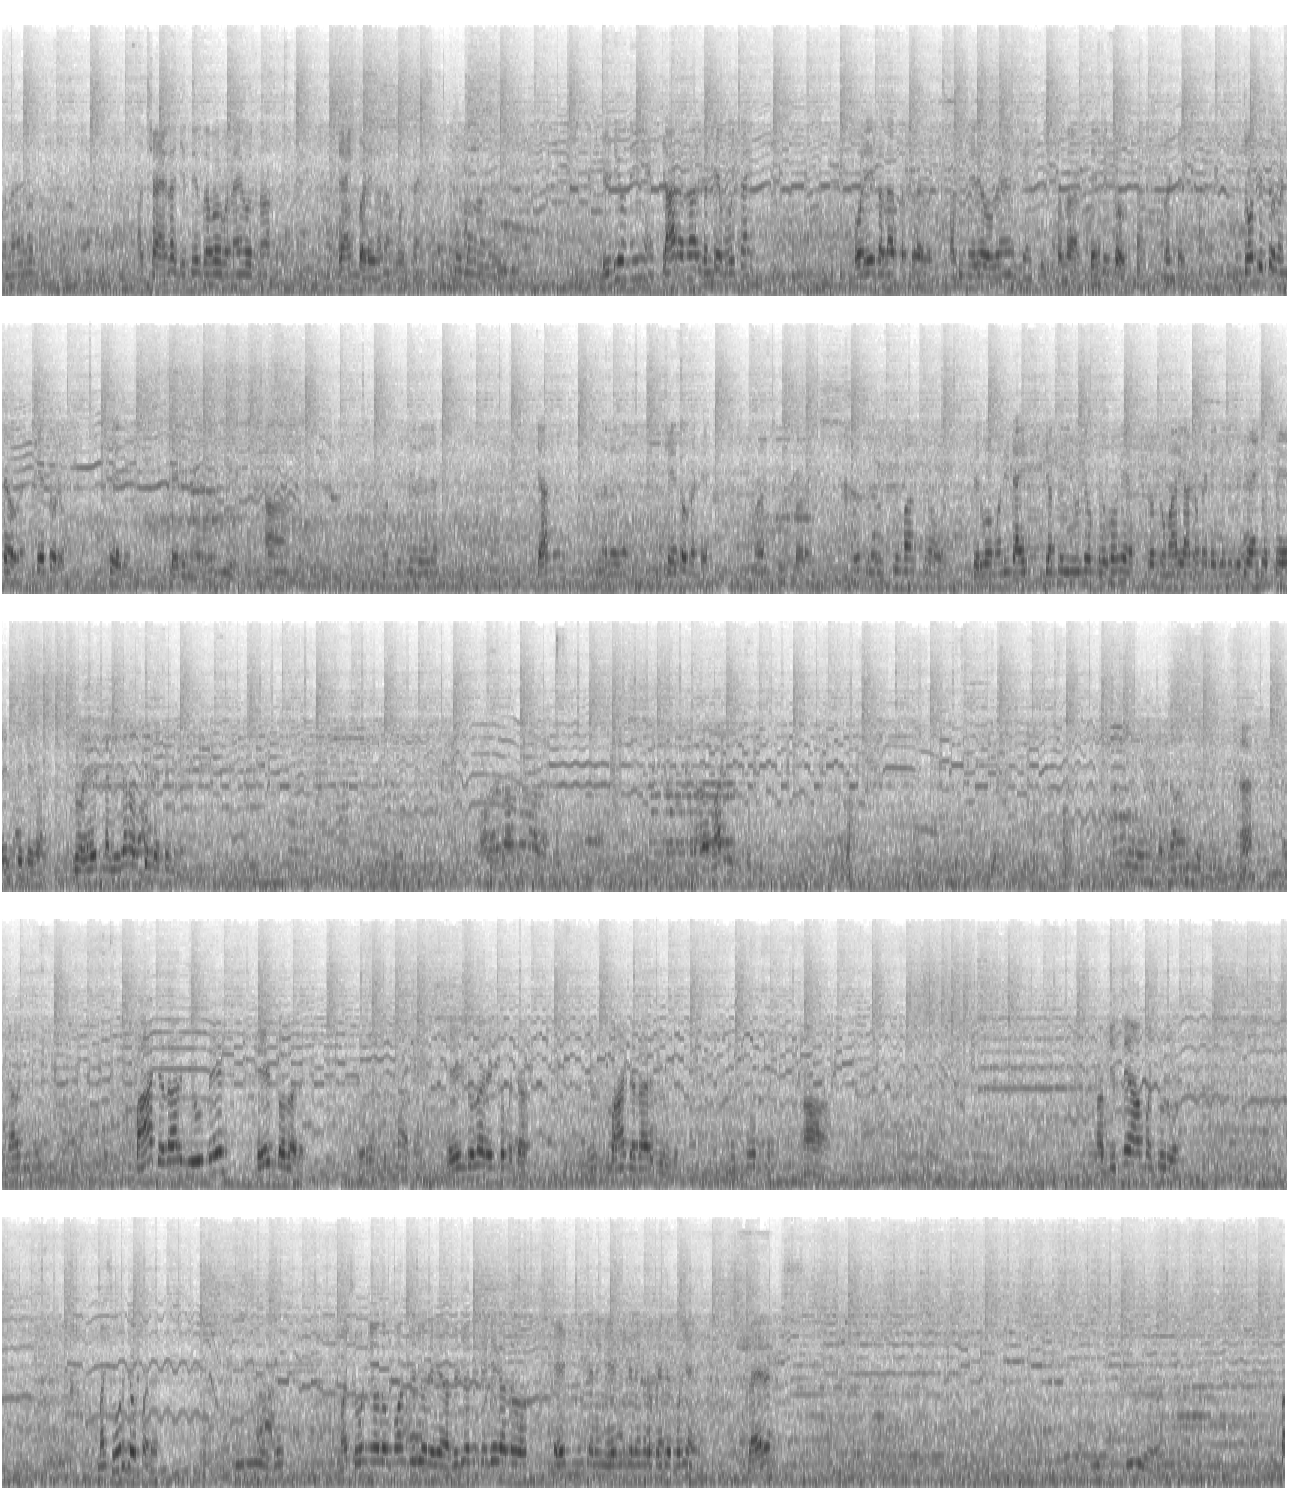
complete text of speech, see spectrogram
बनाएगा अच्छा है ना जितने दफ़ा बनाएगा उतना टाइम बढ़ेगा ना बहुत टाइम वीडियो? नहीं है चार हज़ार घंटे बहुत टाइम और एक हज़ार सब्सक्राइबर अभी मेरे हो गए हैं तैंतीस हज़ार। तैंतीस सौ घंटे। चौंतीस सौ घंटे हो गए। छः सौ छः दिन। छः दिन हो गए। हाँ। कितने रह गए? क्या? कितने रह गए? छः सौ घंटे। तो उसके बाद क्या होगा फिर वो मोनिटाइज जब तुम यूट्यूब देखोगे तो तुम्हारी ऑटोमेटिकली वीडियो आएँगे उस पर एड देखेगा। जो एड लगेगा ना उसके पैसे मिलेंगे। पचास रुपये हैं? रुपये पाँच हज़ार व्यू पे एक डॉलर है। एक डॉलर एक सौ पचास। पाँच हज़ार व्यू पे हाँ। अब जितने आप मशहूर हो। मशहूर के ऊपर है। मशहूर नहीं हो तो कौन वीडियो देखेगा? वीडियो नहीं देखेगा तो एड नहीं चलेंगे एड नहीं चलेंगे तो पैसे थोड़ी आएँगे। ज़ाहिर है।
